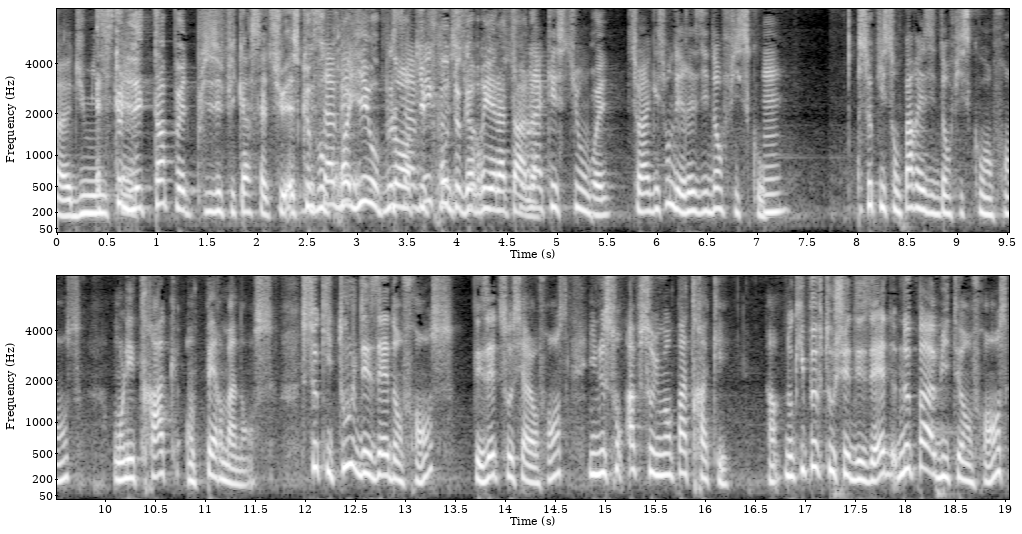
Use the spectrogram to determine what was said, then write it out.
euh, du ministère. Est-ce que l'État peut être plus efficace là-dessus? Est-ce que vous, croyez au plan anti-fraude de Gabriel Attal? sur la question, sur la question des résidents fiscaux, hum. ceux qui ne sont pas résidents fiscaux en France, on les traque en permanence. Ceux qui touchent des aides en France, des aides sociales en France, ils ne sont absolument pas traqués. Hein. Donc ils peuvent toucher des aides, ne pas habiter en France,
